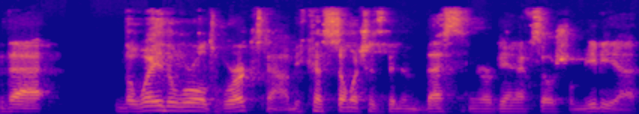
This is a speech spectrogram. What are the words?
that the way the world works now, because so much has been invested in organic social media,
